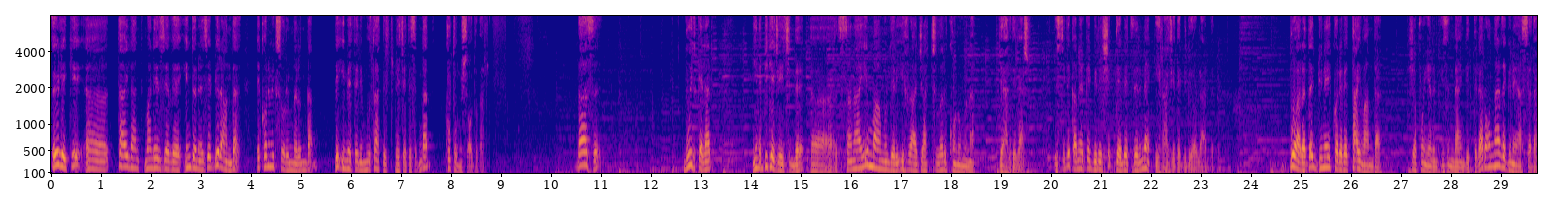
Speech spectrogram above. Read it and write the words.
Öyle ki e, Tayland, Malezya ve Endonezya bir anda ekonomik sorunlarından ve IMF'nin mutat reçetesinden kurtulmuş oldular. Dahası bu ülkeler yine bir gece içinde e, sanayi mamulleri ihracatçıları konumuna geldiler. Üstelik Amerika Birleşik Devletleri'ne ihraç edebiliyorlardı. Bu arada Güney Kore ve Tayvan'da Japonya'nın izinden gittiler. Onlar da Güney Asya'da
